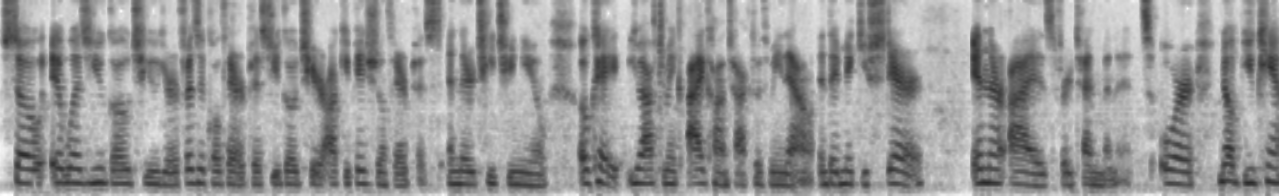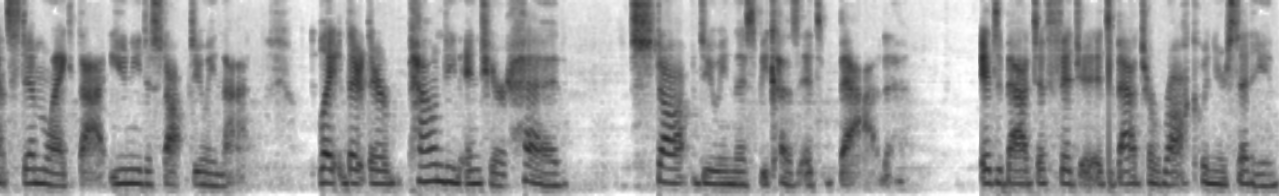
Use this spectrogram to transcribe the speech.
So it was you go to your physical therapist, you go to your occupational therapist, and they're teaching you, okay, you have to make eye contact with me now. And they make you stare in their eyes for 10 minutes. Or, nope, you can't stim like that. You need to stop doing that. Like they're, they're pounding into your head, stop doing this because it's bad it's bad to fidget. It's bad to rock when you're sitting.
